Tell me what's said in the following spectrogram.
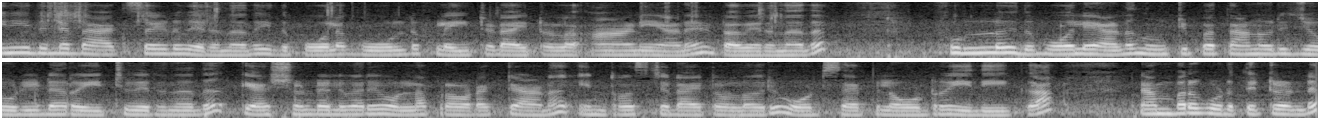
ഇനി ഇതിന്റെ ബാക്ക് സൈഡ് വരുന്നത് ഇതുപോലെ ഗോൾഡ് പ്ലേറ്റഡ് ആയിട്ടുള്ള ആണിയാണ് കേട്ടോ വരുന്നത്. ഫുള്ള് ഇതുപോലെയാണ്. നൂറ്റിപ്പത്താണ് ഒരു ജോഡിയുടെ റേറ്റ് വരുന്നത്. ക്യാഷ് ഓൺ ഡെലിവറി ഉള്ള പ്രോഡക്റ്റ് ആണ്. ഇൻട്രസ്റ്റഡ് ഒരു വാട്സാപ്പിൽ ഓർഡർ ചെയ്തേക്കുക. നമ്പർ കൊടുത്തിട്ടുണ്ട്.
